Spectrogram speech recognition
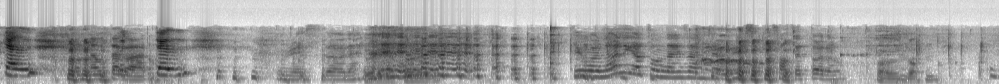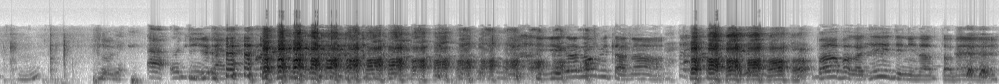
ちゃん。そんな歌があるおじ。ちゃん。嬉しそうだね。今日は何がそんなにさんちゃん嬉しくさせとるの？ほんとあ、おじいちゃん。ひげが伸びたな。ばあばがじいじになったね。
